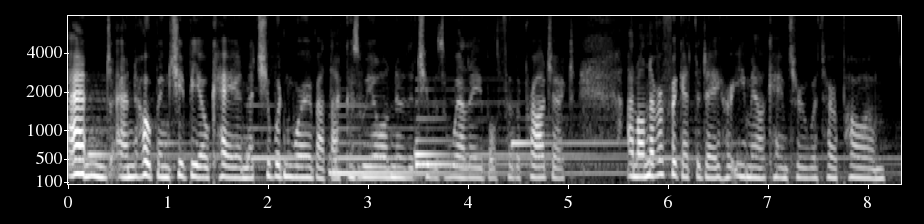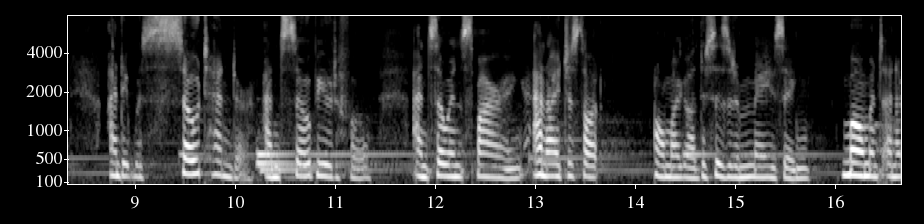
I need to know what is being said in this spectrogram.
and, and hoping she'd be okay and that she wouldn't worry about that because we all knew that she was well able for the project. And I'll never forget the day her email came through with her poem. And it was so tender and so beautiful and so inspiring. And I just thought, oh my God, this is an amazing moment and a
